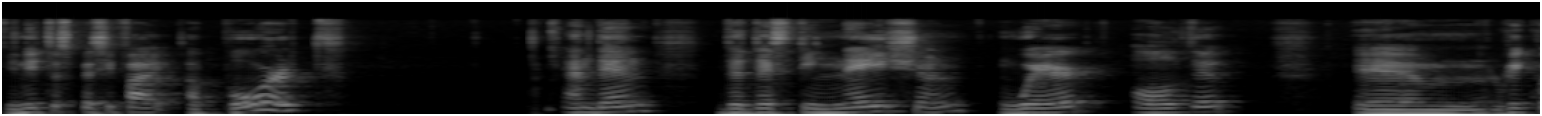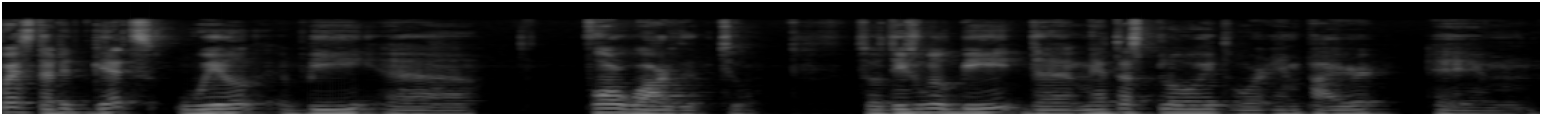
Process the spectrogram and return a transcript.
you need to specify a port and then the destination where all the um, requests that it gets will be uh, forwarded to. So this will be the Metasploit or Empire um,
